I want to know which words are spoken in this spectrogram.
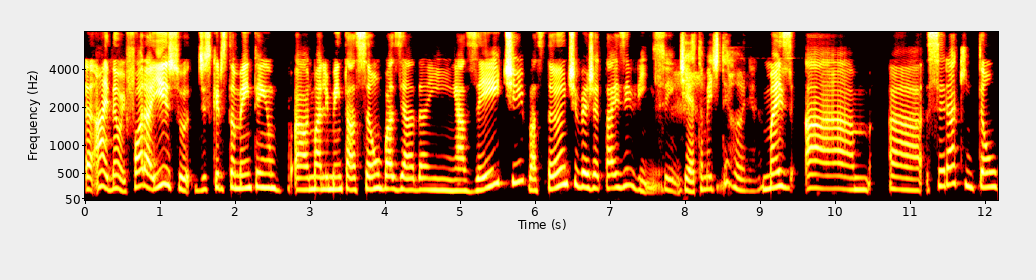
Ah, não, e fora isso, diz que eles também têm uma alimentação baseada em azeite, bastante, vegetais e vinho. Sim. Dieta mediterrânea, né? Mas a, ah, será que então,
